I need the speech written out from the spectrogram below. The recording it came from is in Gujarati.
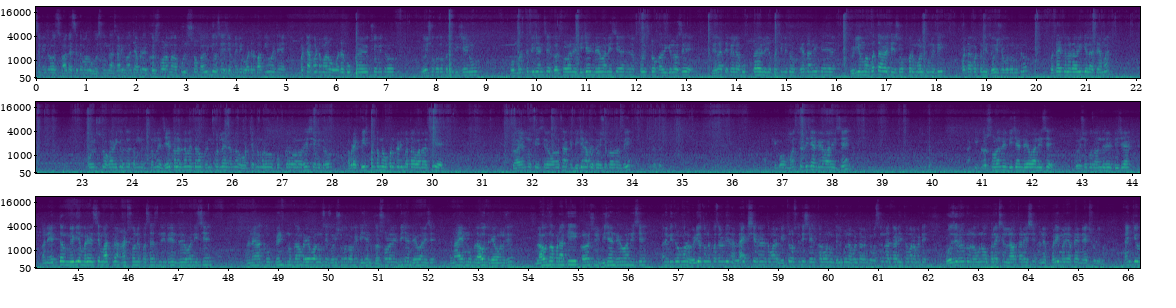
નમસ્તે મિત્રો, સ્વાગત છે તમારું વસુંધરા સાડીમાં. આજે આપણે ઘરસોળામાં ફૂલ સ્ટોક આવી ગયો છે. જેમને બી ઓર્ડર બાકી હોય તે ફટાફટ અમારો ઓર્ડર બુક કરાવી શકશો મિત્રો. જોઈ શકો તો બધી ડિઝાઇનો બહુ મસ્ત ડિઝાઇન છે. ઘરસોળાની ડિઝાઇન રહેવાની છે અને ફૂલ સ્ટોક આવી ગયેલો છે. પહેલાં તે પહેલાં બુક કરાવી લેજો. પછી મિત્રો કહેતા નહીં કે વિડીયોમાં બતાવે છે. શોપ પર મળતું નથી. ફટાફટ તમે જોઈ શકો તો મિત્રો. બધા કલર આવી ગયેલા છે આમાં. સ્ટોક આવી ગયો છે. તમને તમને જે કલર ગમે તેનો પ્રિન્ટશોટ લઈને અમને વોટ્સએપ નંબર બુક કરવાનો રહેશે મિત્રો. આપણે એક પીસ પણ તમને ઓપન કરી બતાવવાના છીએ. તો આ એમનો પીસ રહેવાનો છે. આખી ડિઝાઇન આપણે જોઈ શકવાનો છીએ. આખી બહુ મસ્ત ડિઝાઇન રહેવાની છે. આખી ઘરસોળાની ડિઝાઇન રહેવાની છે. જોઈ શકો તો અંદર ડિઝાઇન અને એકદમ મીડિયમ રહેશે માત્ર આઠસો ને પચાસની રેન્જ રહેવાની છે. અને આખું પેન્ટનું કામ રહેવાનું છે. જોઈ શકો તો આખી ડિઝાઇન ઘરસોડાની ડિઝાઇન રહેવાની છે અને આ એમનું બ્લાઉઝ રહેવાનું છે. બ્લાઉઝમાં પણ આખી કલર્સની ડિઝાઇન રહેવાની છે. અને મિત્રો, મારો વીડિયો તમને પસંદ હોય લાઇક શેર અને તમારા મિત્રો સુધી શેર કરવાનું બિલકુલ ના ભૂલતા, કારણ કે વસુંધરા સાડી તમારા માટે રોજે રોજનું નવું નવું કલેક્શન લાવતા રહેશે. અને ફરી મળીએ આપણે નેક્સ્ટ વિડીયોમાં થેન્ક યુ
